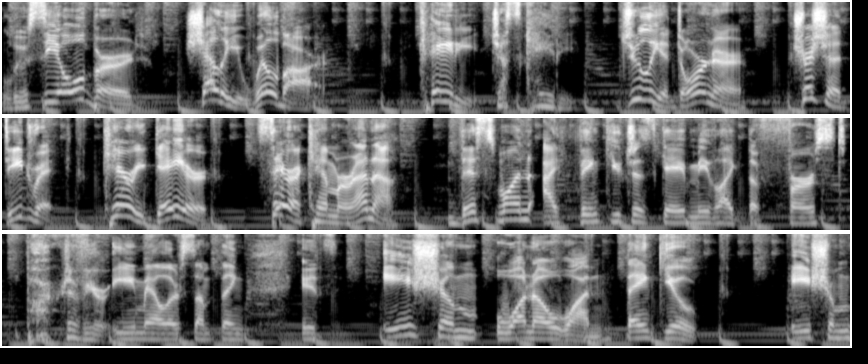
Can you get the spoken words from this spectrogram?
Lucy Olberd, Shelly Wilbar, Katie, just Katie, Julia Dorner, Trisha Diedrich, Carrie Gayer, Sarah Camarena, this one, I think you just gave me like the first part of your email or something. It's Isham 101. Thank you. Isham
